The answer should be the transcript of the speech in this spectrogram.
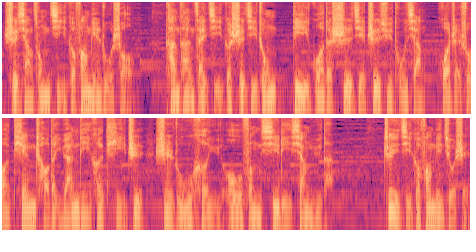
是想从几个方面入手，看看在几个世纪中帝国的世界秩序图像，或者说天朝的原理和体制是如何与欧风西历相遇的。这几个方面就是：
